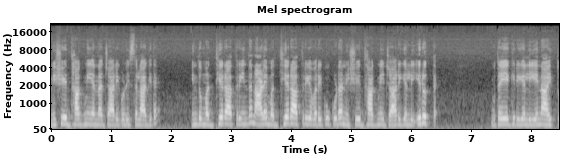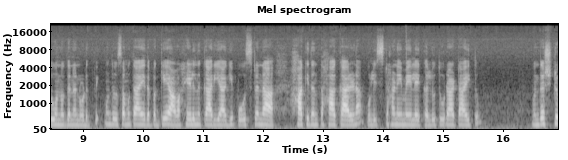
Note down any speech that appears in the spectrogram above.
ನಿಷೇಧಾಜ್ಞೆಯನ್ನು ಜಾರಿಗೊಳಿಸಲಾಗಿದೆ. ಇಂದು ಮಧ್ಯರಾತ್ರಿಯಿಂದ ನಾಳೆ ಮಧ್ಯರಾತ್ರಿಯವರೆಗೂ ಕೂಡ ನಿಷೇಧಾಜ್ಞೆ ಜಾರಿಯಲ್ಲಿ ಇರುತ್ತೆ. ಉದಯಗಿರಿಯಲ್ಲಿ ಏನಾಯಿತು ಅನ್ನೋದನ್ನು ನೋಡಿದ್ವಿ. ಒಂದು ಸಮುದಾಯದ ಬಗ್ಗೆ ಅವಹೇಳನಕಾರಿಯಾಗಿ ಪೋಸ್ಟನ್ನು ಹಾಕಿದಂತಹ ಕಾರಣ ಪೊಲೀಸ್ ಠಾಣೆ ಮೇಲೆ ಕಲ್ಲು ತೂರಾಟ ಆಯಿತು. ಒಂದಷ್ಟು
